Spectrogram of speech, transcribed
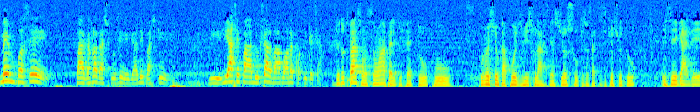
même penser, paragraphe là, supposé regarder parce que il est assez paradoxal par rapport avec le texte. De toute fason, son apel ki fet tou pou pou monsye ou ka podwi sou la siyensyo, sou kesyon statistik yo sou tou, ese gade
